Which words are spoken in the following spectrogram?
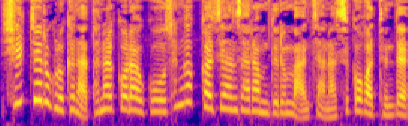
실제로 그렇게 나타날 거라고 생각까지 한 사람들은 많지 않았을 것 같은데,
